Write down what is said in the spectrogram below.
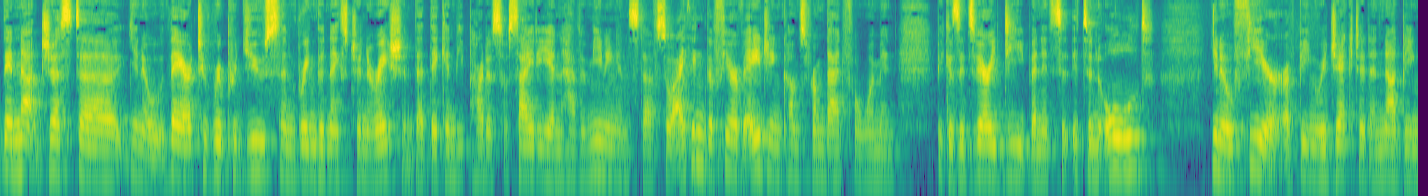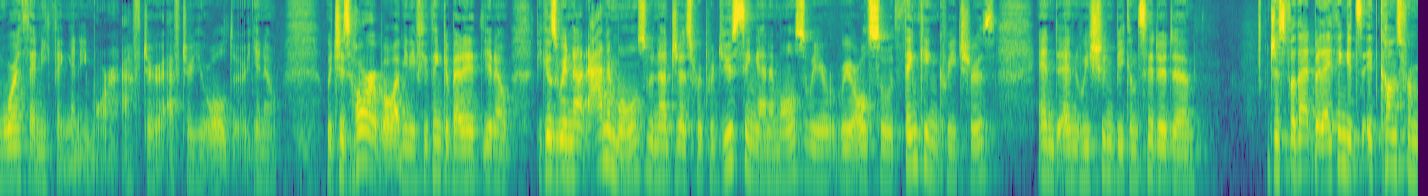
they're not just uh, you know there to reproduce and bring the next generation that they can be part of society and have a meaning and stuff. So i think the fear of aging comes from that for women because it's very deep and it's it's an old you know fear of being rejected and not being worth anything anymore after after you're older you know which is horrible. I mean if you think about it you know because we're not animals we're not just reproducing animals we're we're also thinking creatures and and we shouldn't be considered a just for that. But I think it's it comes from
